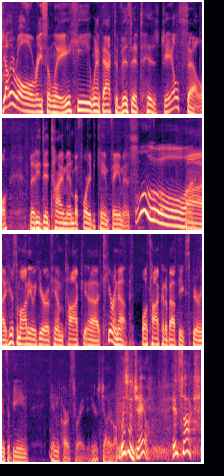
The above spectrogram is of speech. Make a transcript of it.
Jelly Roll recently, he went back to visit his jail cell that he did time in before he became famous. Ooh. Uh, here's some audio here of him talk, uh, tearing up while talking about the experience of being incarcerated. Here's Jelly Roll. This is jail. It sucks.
